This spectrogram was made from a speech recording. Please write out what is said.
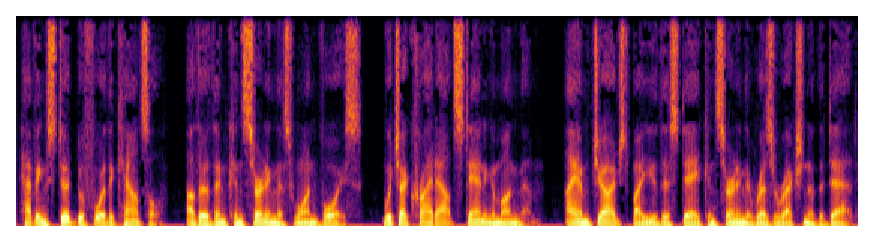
having stood before the council, other than concerning this one voice, which I cried out standing among them, I am judged by you this day concerning the resurrection of the dead.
